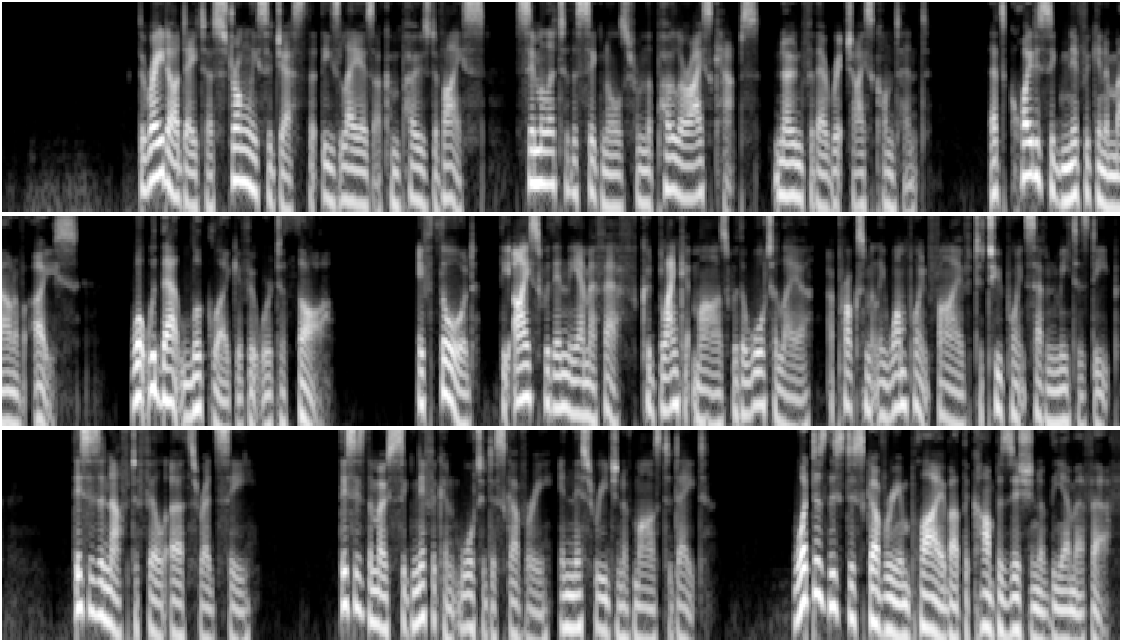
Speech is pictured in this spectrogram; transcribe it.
The radar data strongly suggests that these layers are composed of ice, similar to the signals from the polar ice caps known for their rich ice content. That's quite a significant amount of ice. What would that look like if it were to thaw? If thawed, the ice within the MFF could blanket Mars with a water layer approximately 1.5 to 2.7 meters deep. This is enough to fill Earth's Red Sea. This is the most significant water discovery in this region of Mars to date. What does this discovery imply about the composition of the MFF?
